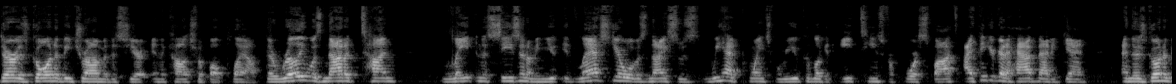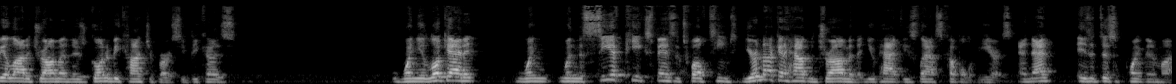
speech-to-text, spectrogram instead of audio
There is going to be drama this year in the college football playoff. There really was not a ton late in the season. I mean, you, last year what was nice was we had points where you could look at eight teams for four spots. I think you're going to have that again, and there's going to be a lot of drama and there's going to be controversy because when you look at it, when when the CFP expands to 12 teams, you're not going to have the drama that you've had these last couple of years, and that is a disappointment in my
